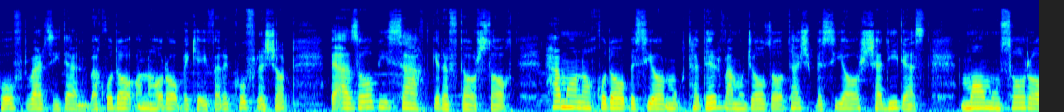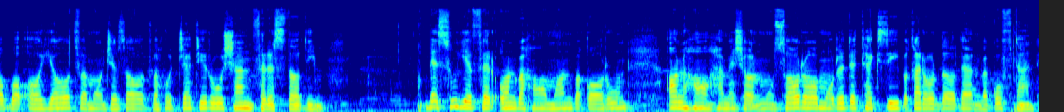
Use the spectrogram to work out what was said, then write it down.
کفر ورزیدند و خدا آنها را به کیفر کفرشان به عذابی سخت گرفتار ساخت. همانا خدا بسیار مقتدر و مجازاتش بسیار شدید است. ما موسی را با آیات و معجزات و حجتی روشن فرستادیم. به سوی فرعون و هامان و قارون. آنها همشان موسی را مورد تکذیب قرار دادند و گفتند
